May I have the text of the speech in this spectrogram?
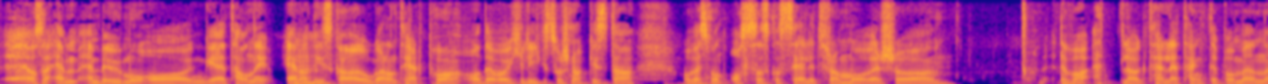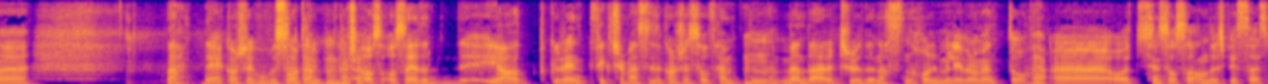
altså MBUMO og Townie, en av de skal jo garantert på, og det var jo ikke like stor snakk i stad. Og hvis man også skal se litt framover, så Det var ett lag til jeg tenkte på, men eh, Nei, det er kanskje hovedsakelig Southampton, kanskje? Og så- er det, ja, Rent picture-messig er kanskje Southampton, men der tror jeg det nesten holder med Livramento. Ja. Uh, og jeg syns også andre spisser er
